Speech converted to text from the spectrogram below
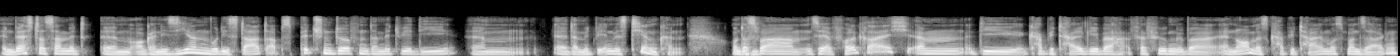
Investor Summit ähm, organisieren, wo die Startups pitchen dürfen, damit wir die, ähm, äh, damit wir investieren können? Und das mhm. war sehr erfolgreich. Ähm, die Kapitalgeber verfügen über enormes Kapital, muss man sagen.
